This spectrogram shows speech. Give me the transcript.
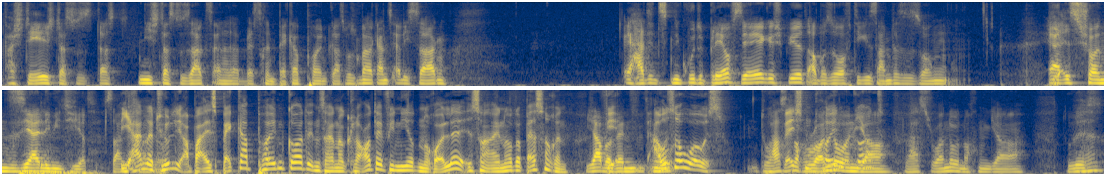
verstehe ich, dass du dass, nicht, dass du sagst, einer der besseren Backup-Point Guards. Muss man ganz ehrlich sagen. Er hat jetzt eine gute Playoff-Serie gespielt, aber so auf die gesamte Saison. Er ist schon sehr limitiert. sag ich Ja, mal so. natürlich, aber als Backup-Point Guard in seiner klar definierten Rolle ist er einer der besseren. Ja, aber Wie, wenn- außer Rose. Du hast noch Rondo ein? Jahr. Du hast Rondo noch ein Jahr. Du willst.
